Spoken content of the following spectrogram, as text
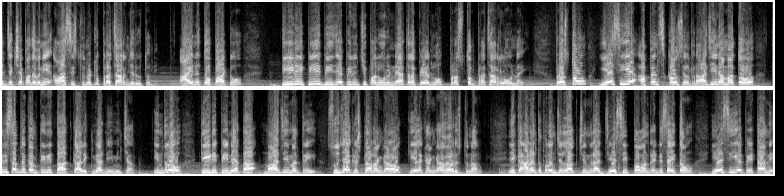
అధ్యక్ష పదవిని ఆశిస్తున్నట్లు ప్రచారం జరుగుతుంది. ఆయనతో పాటు టీడీపీ బీజేపీ నుంచి పలువురు నేతల పేర్లు ప్రస్తుతం ప్రచారంలో ఉన్నాయి. ప్రస్తుతం ఏసీఏ అఫెన్స్ కౌన్సిల్ రాజీనామాతో త్రిసభ్య కమిటీని తాత్కాలికంగా నియమించారు. ఇందులో టీడీపీ నేత మాజీ మంత్రి సుజా కృష్ణారంగారావు కీలకంగా వ్యవహరిస్తున్నారు. ఇక అనంతపురం జిల్లాకు చెందిన జేసీ పవన్ రెడ్డి సైతం ఏసీఏ పీఠాన్ని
